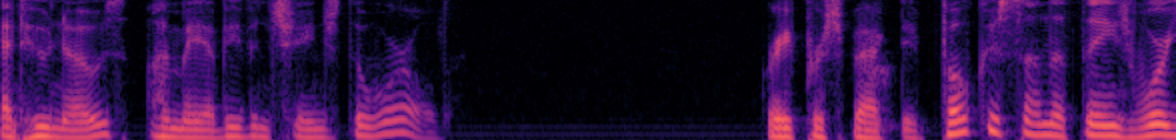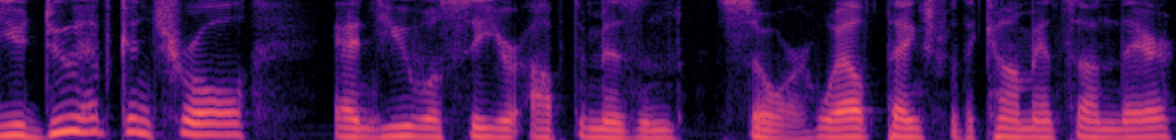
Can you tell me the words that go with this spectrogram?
And who knows, I may have even changed the world. Great perspective. Focus on the things where you do have control, and you will see your optimism soar. Well, thanks for the comments on there.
